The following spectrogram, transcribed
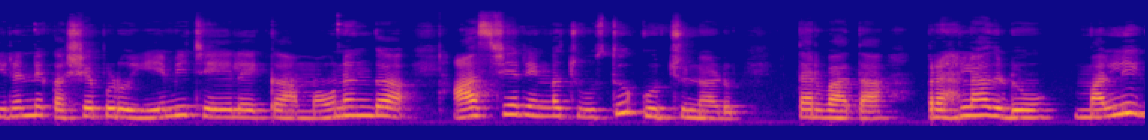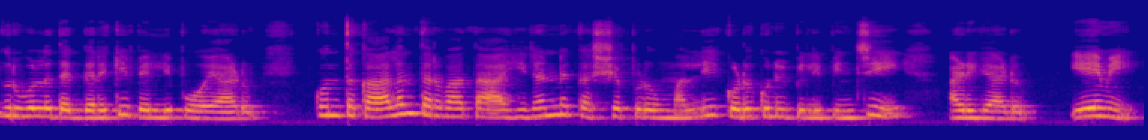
హిరణ్య కశ్యపుడు ఏమీ చేయలేక మౌనంగా ఆశ్చర్యంగా చూస్తూ కూర్చున్నాడు. తర్వాత ప్రహ్లాదుడు మళ్ళీ గురువుల దగ్గరికి వెళ్ళిపోయాడు. కొంతకాలం తర్వాత హిరణ్య కశ్యపుడు మళ్ళీ కొడుకుని పిలిపించి అడిగాడు ఏమి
